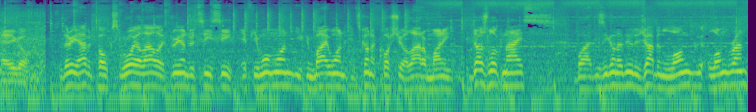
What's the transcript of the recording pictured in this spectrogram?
There you go. So there you have it, folks. Royal Alloy 300cc. If you want one, you can buy one. It's gonna cost you a lot of money. It does look nice, but is it gonna do the job in long long run?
